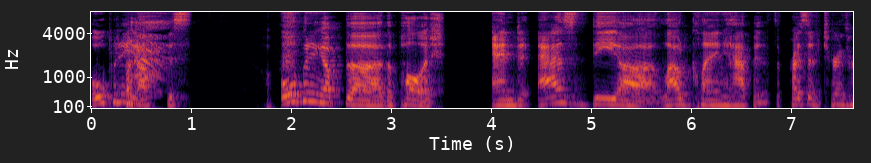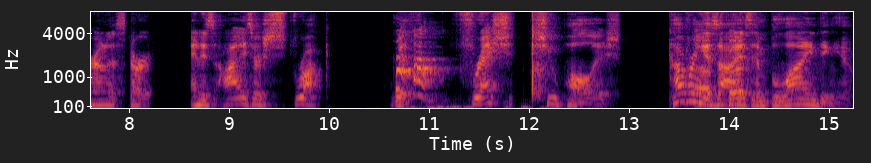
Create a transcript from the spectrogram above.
opening up this, opening up the the polish, and as the uh, loud clang happens, the president turns around at a start, and his eyes are struck with fresh shoe polish, covering Uh, his but- eyes and blinding him.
